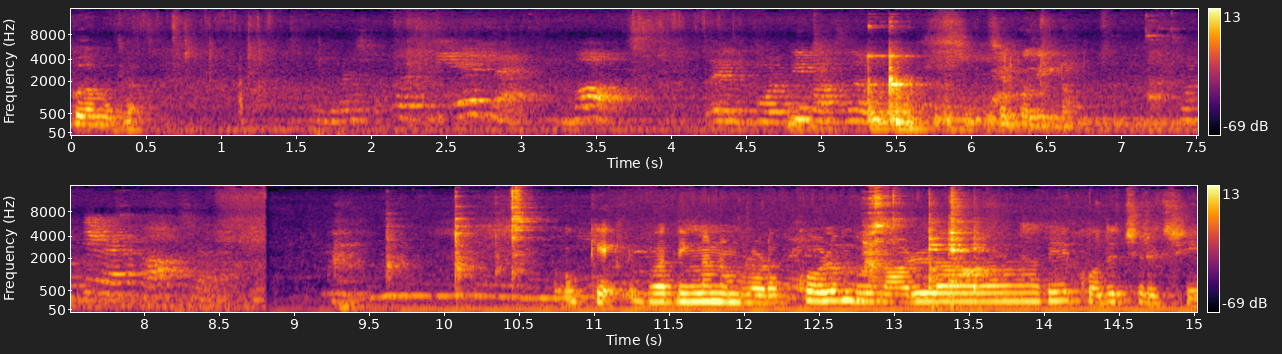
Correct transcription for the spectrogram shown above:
புதமத்தில் சரி கொதிக்கிட்டோம் ஓகே இப்போ பார்த்தீங்கன்னா நம்மளோட கொழும்பு நல்லாவே கொதிச்சிருச்சு.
